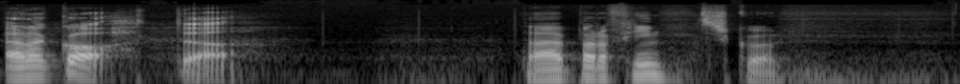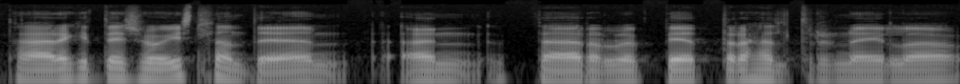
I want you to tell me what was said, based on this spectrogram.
Er það gott? Já, Það er bara fínt sko. Það er ekkert eins og Íslandi en, en það er alveg betra heldur en eiginlega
